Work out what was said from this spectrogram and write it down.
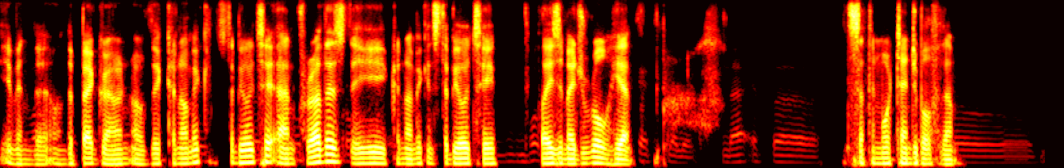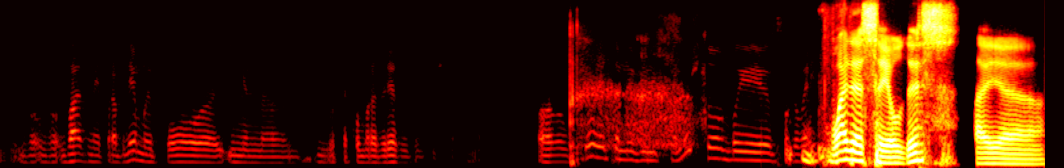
even the, on the background of the economic instability, and for others, the economic instability plays a major role here something more tangible for them. Why did I say all this? I uh,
